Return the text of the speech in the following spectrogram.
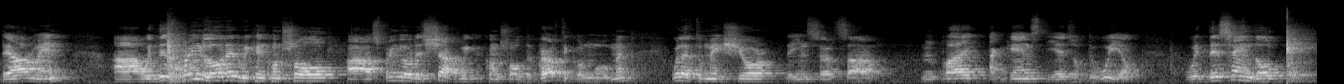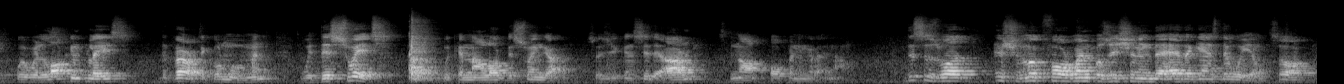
the arm in. Uh, with this spring loaded, we can control, uh, spring loaded shaft, we can control the vertical movement we'll have to make sure the inserts are right against the edge of the wheel. With this handle, we will lock in place the vertical movement. With this switch, we can now lock the swing arm. So as you can see, the arm is not opening right now. This is what you should look for when positioning the head against the wheel. So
